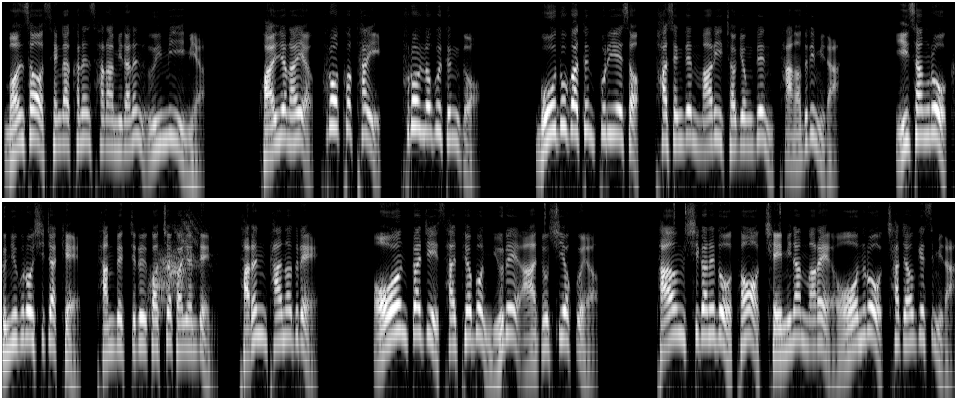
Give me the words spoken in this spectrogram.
먼저 생각하는 사람이라는 의미이며 관련하여 프로토타입, 프롤로그 등도 모두 같은 뿌리에서 파생된 말이 적용된 단어들입니다. 이상으로 근육으로 시작해 단백질을 거쳐 관련된 다른 단어들의 어원까지 살펴본 유래 아저씨였고요. 다음 시간에도 더 재미난 말의 어원으로 찾아오겠습니다.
